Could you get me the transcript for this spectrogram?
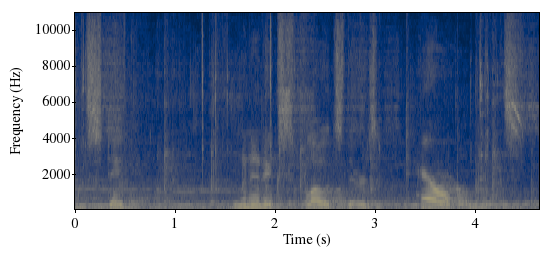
unstable. When it explodes, there's a terrible mess.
